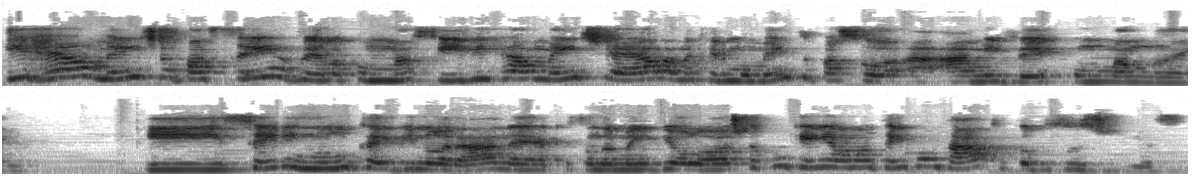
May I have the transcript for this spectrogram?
E realmente eu passei a vê-la como uma filha, e realmente ela, naquele momento, passou a, a me ver como uma mãe e sem nunca ignorar né, a questão da mãe biológica com quem ela mantém contato todos os dias.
